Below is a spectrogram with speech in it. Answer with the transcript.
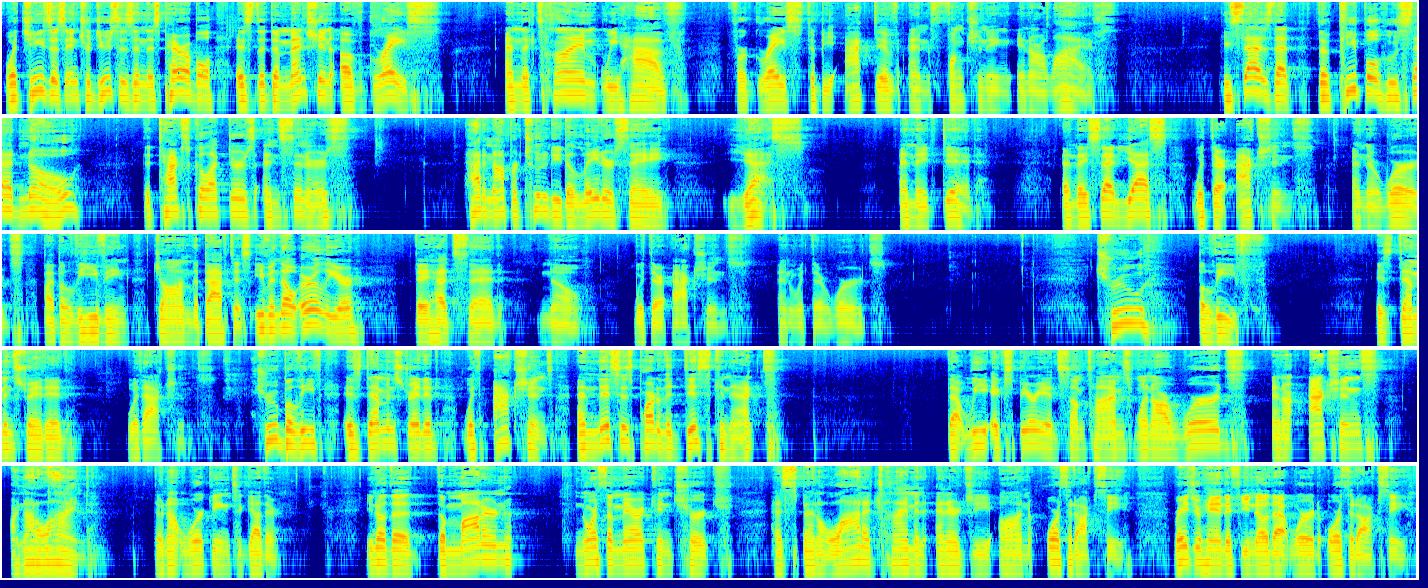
What Jesus introduces in this parable is the dimension of grace and the time we have for grace to be active and functioning in our lives. He says that the people who said no, the tax collectors and sinners, had an opportunity to later say yes. And they did. And they said yes with their actions and their words by believing John the Baptist, even though earlier they had said no with their actions and with their words. True belief is demonstrated with actions. True belief is demonstrated with actions. And this is part of the disconnect that we experience sometimes when our words and our actions are not aligned, they're not working together. You know, the, the modern North American church has spent a lot of time and energy on orthodoxy. Raise your hand if you know that word, orthodoxy.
